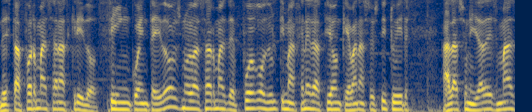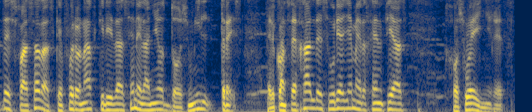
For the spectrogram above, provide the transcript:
De esta forma se han adquirido 52 nuevas armas de fuego de última generación que van a sustituir a las unidades más desfasadas que fueron adquiridas en el año 2003. El concejal de Seguridad y Emergencias Josué Íñiguez.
